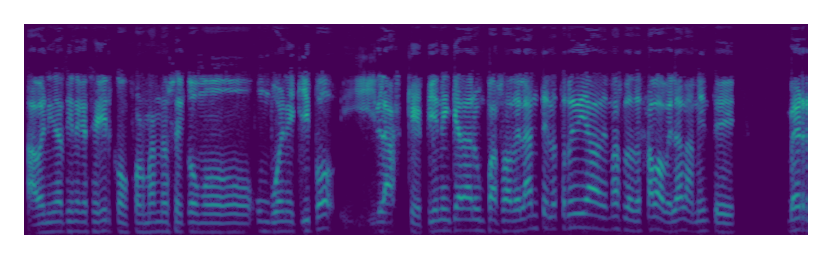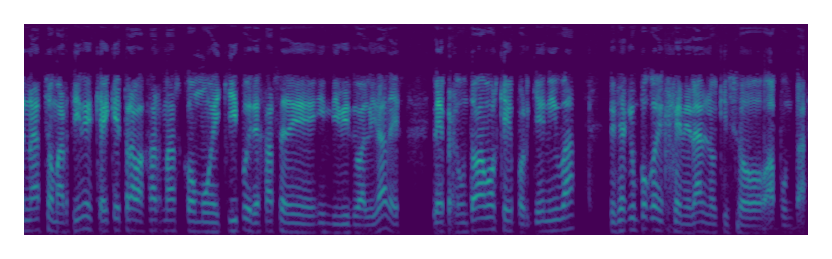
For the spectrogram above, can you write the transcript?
Avenida tiene que seguir conformándose como un buen equipo y las que tienen que dar un paso adelante. El otro día además lo dejaba veladamente ver Nacho Martínez que hay que trabajar más como equipo y dejarse de individualidades. Le preguntábamos que por quién iba, decía que un poco en general no quiso apuntar.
